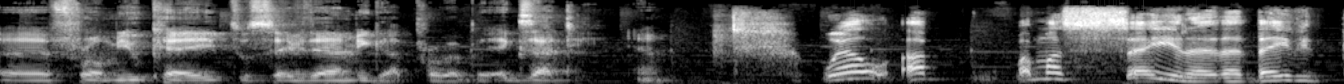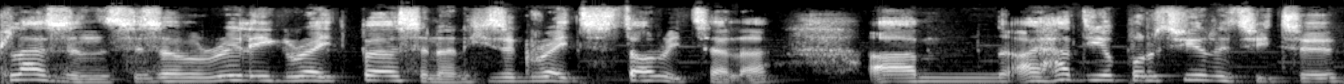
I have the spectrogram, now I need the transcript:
uh, from UK to save the Amiga, probably exactly. Yeah. Well, I, I, must say, you know, that David Pleasance is a really great person and he's a great storyteller. Um, I had the opportunity to,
